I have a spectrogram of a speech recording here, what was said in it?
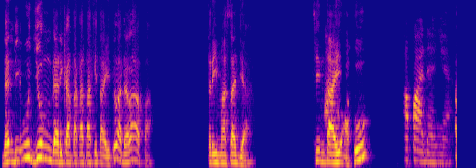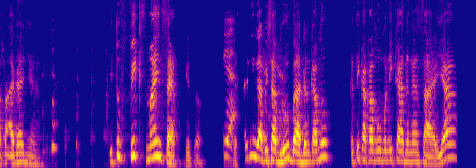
Dan di ujung dari kata-kata kita itu adalah apa? Terima saja. Cintai aku apa adanya. Apa adanya. itu fixed mindset gitu. Yeah. Ini nggak bisa berubah dan kamu ketika kamu menikah dengan saya,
